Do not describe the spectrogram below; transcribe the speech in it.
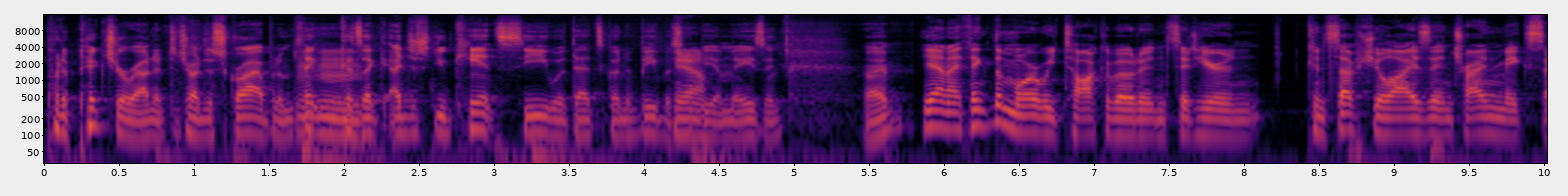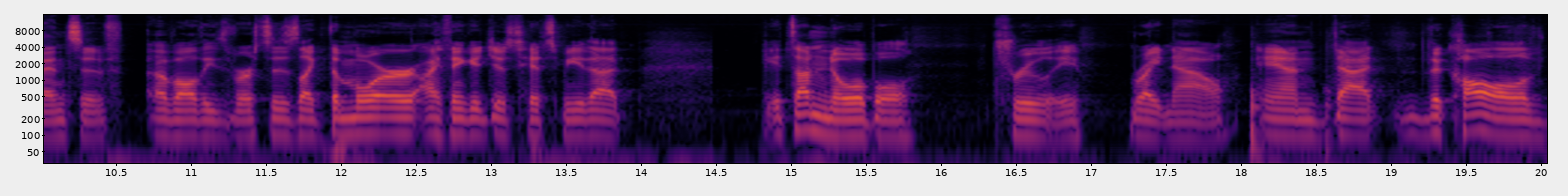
put a picture around it to try to describe what I'm thinking because like I just you can't see what that's going to be, but it's Yeah. going to be amazing, right? Yeah, and I think the more we talk about it and sit here and conceptualize it and try and make sense of of all these verses, like the more I think it just hits me that it's unknowable truly right now and that the call of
